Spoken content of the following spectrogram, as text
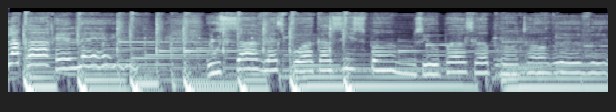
La carrelée. Ou savent l'espoir qu'à suspend si ou pas ça prend temps rêver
